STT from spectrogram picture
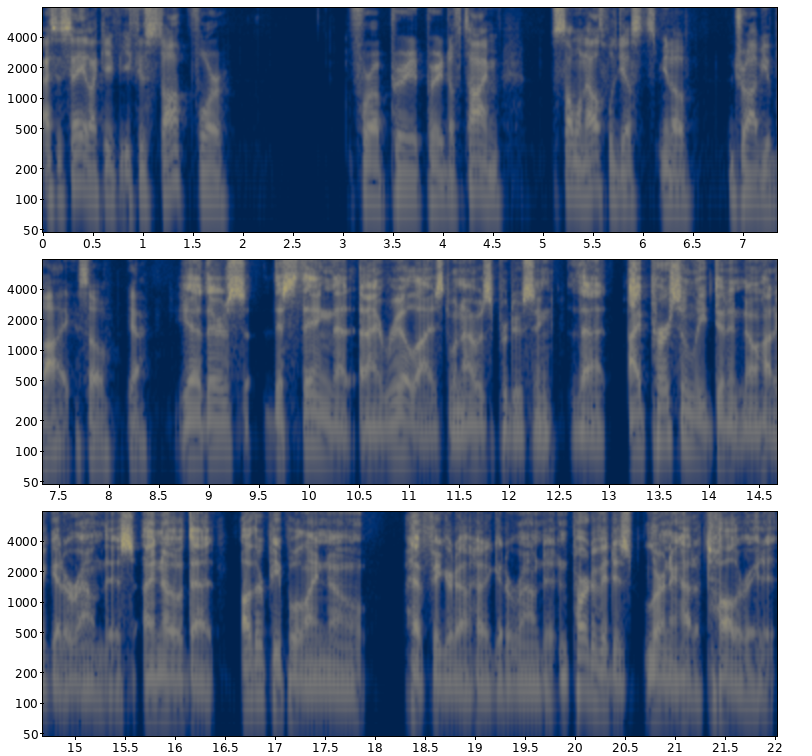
as you say, like if if you stop for for a period period of time, someone else will just you know drive you by. So yeah, Yeah, there's this thing that I realized when I was producing that I personally didn't know how to get around this. I know that other people I know have figured out how to get around it. And part of it is learning how to tolerate it.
